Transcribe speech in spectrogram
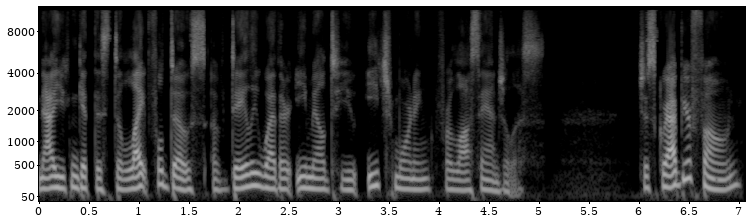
Now you can get this delightful dose of daily weather emailed to you each morning for Los Angeles. Just grab your phone,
